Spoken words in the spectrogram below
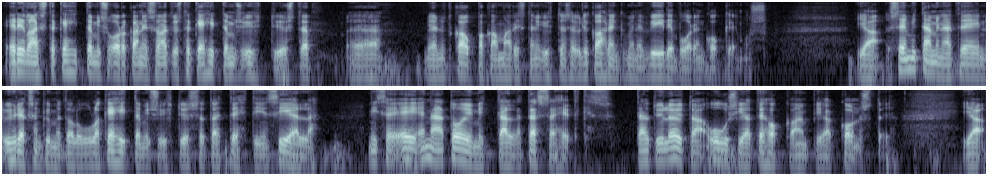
erilaisista kehittämisorganisaatioista, kehittämisyhtiöistä ja nyt kauppakamarista niin yhteensä yli 25 vuoden kokemus. Ja se, mitä minä tein 90-luvulla kehittämisyhtiössä tai tehtiin siellä, niin se ei enää toimi tällä tässä hetkessä. Täytyy löytää uusia, tehokkaimpia konsteja. Ja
